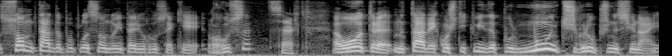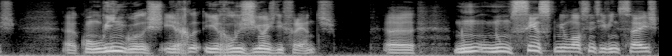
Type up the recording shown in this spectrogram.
só metade da população do império russo é que é russa. Certo. A outra metade é constituída por muitos grupos nacionais, uh, com línguas e, e religiões diferentes. Uh, num, num censo de 1926,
